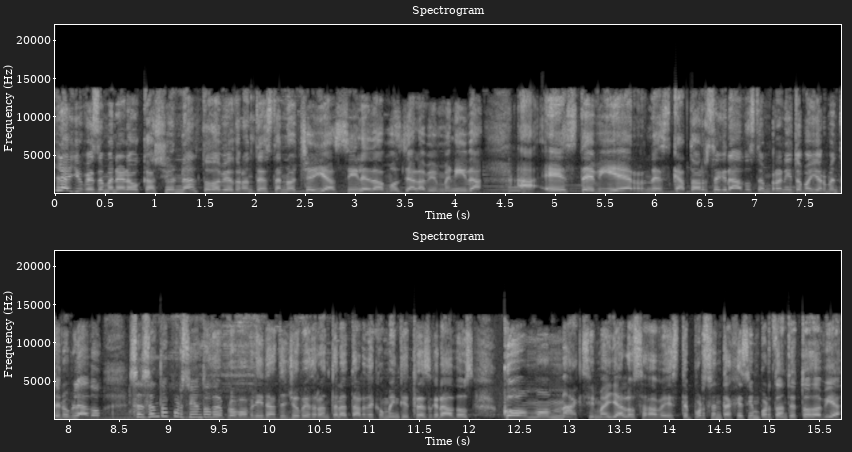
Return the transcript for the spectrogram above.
La lluvia es de manera ocasional todavía durante esta noche y así le damos ya la bienvenida a este viernes. 14 grados tempranito, mayormente nublado, 60% de probabilidad de lluvia durante la tarde con 23 grados como máxima. Ya lo sabe, este porcentaje es importante todavía.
